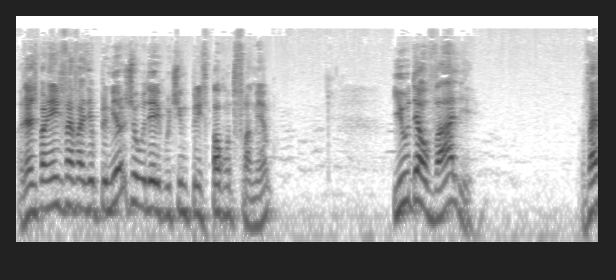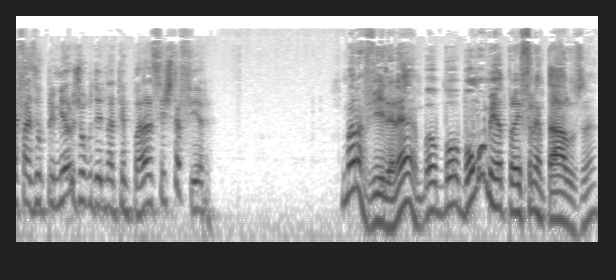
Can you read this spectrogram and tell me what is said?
O Atlético Paranaense vai fazer o primeiro jogo dele com o time principal contra o Flamengo. E o Del Valle vai fazer o primeiro jogo dele na temporada sexta-feira. Maravilha, né? Bo- bo- bom momento pra enfrentá-los, né?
